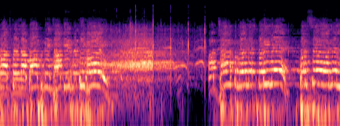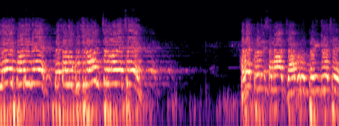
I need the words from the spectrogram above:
ઠાકોર સમાજ કોઈના બાપની જાગીર નથી ભાઈ આ જાત મહેનત કરીને પરસેવો અને લોહી પાડીને પોતાનું ગુજરાન ચલાવે છે હવે કોળી સમાજ જાગૃત થઈ ગયો છે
